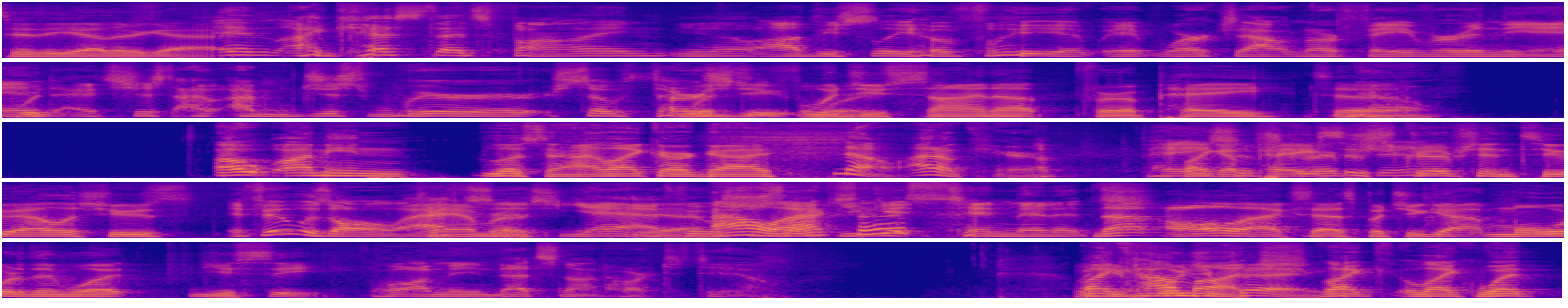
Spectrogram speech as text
to the other guy. And I guess that's fine. You know, obviously, hopefully it, it works out in our favor in the end. it's just, I, I'm just, we're so thirsty. would thirsty you for would it. you sign up for a pay to? No. Oh, I mean, listen, I like our guy. No, I don't care. pay Like a pay subscription to LSU's If it was all access, Cameras. yeah. If it was All just like you get access? 10 minutes. not all access, but you got more than what you see. well, I mean, that's not hard to do. Would like you- how would you much? pay? Like like what?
